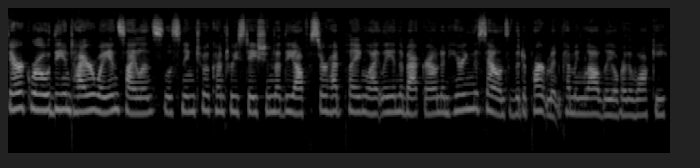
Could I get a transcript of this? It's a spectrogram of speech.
Derek rode the entire way in silence, listening to a country station that the officer had playing lightly in the background and hearing the sounds of the department coming loudly over the walkie.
